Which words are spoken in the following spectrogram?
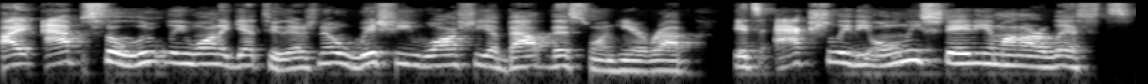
I absolutely want to get to. There's no wishy washy about this one here, Rob. It's actually the only stadium on our lists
